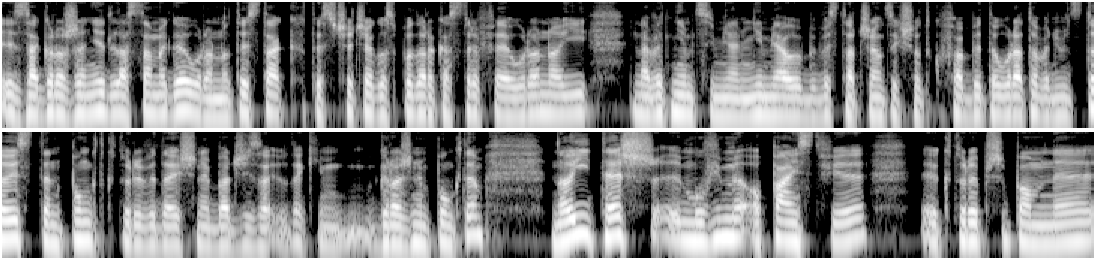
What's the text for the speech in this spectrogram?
zagrożenie dla samego euro. No to jest tak, to jest trzecia gospodarka strefy euro, no i nawet Niemcy nie miałyby wystarczających środków, aby to uratować. Więc to jest ten punkt, który wydaje się najbardziej takim groźnym punktem. No i też y, mówimy o państwie, y, które przypomnę,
